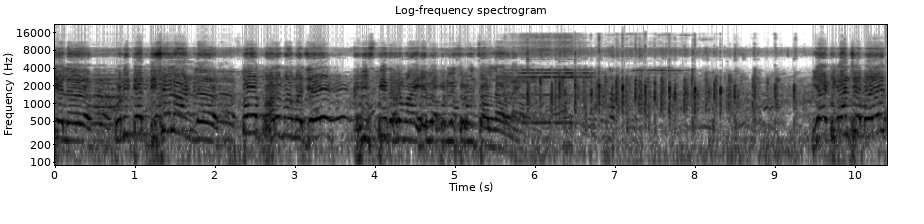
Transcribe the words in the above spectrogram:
केलं कोणी त्या दिशेला आणलं तो धर्म म्हणजे ख्रिस्ती धर्म आहे हे आपण विसरून चालणार नाही. या ठिकाणचे बरेच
